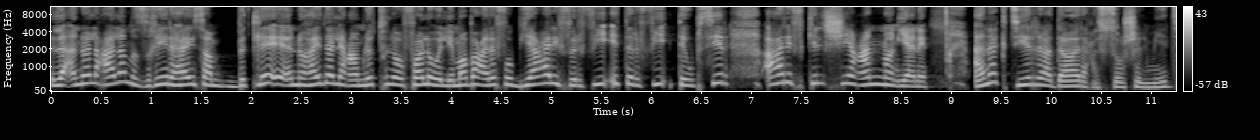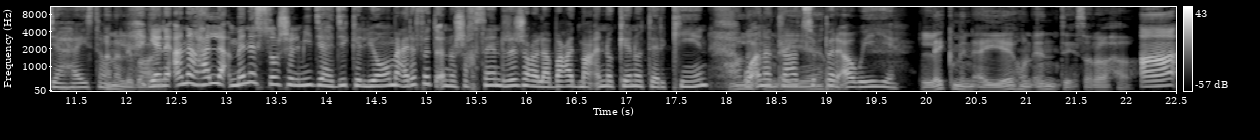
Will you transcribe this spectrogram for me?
لأنه العالم صغير هيثم بتلاقي إنه هيدا اللي عملت له follow اللي ما بعرفه بيعرف رفيقتي رفيقتي وبصير أعرف كل شيء عنهم يعني أنا كتير رادار على ال social media هيثم أنا اللي بعرف يعني أنا هلأ من ال social media هديك اليوم عرفت إنه شخصين رجعوا لبعض مع إنه كانوا تاركين آه، وأنا طلعت. سوبر قوية لك من اياهم أنت صراحة. آه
